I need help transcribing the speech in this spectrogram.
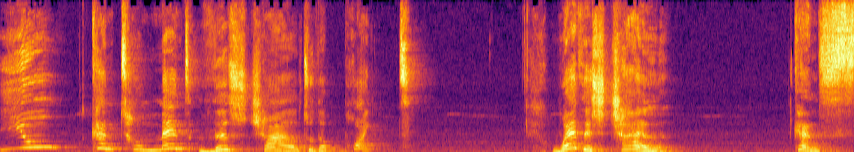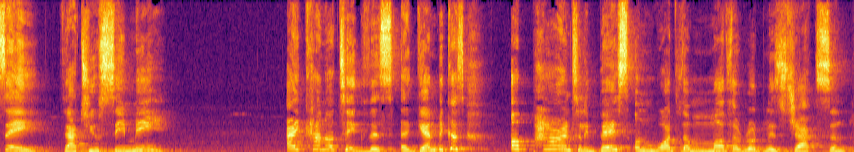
you can torment this child to the point where this child can say that you see me, I cannot take this again because apparently, based on what the mother wrote, Miss Jackson,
